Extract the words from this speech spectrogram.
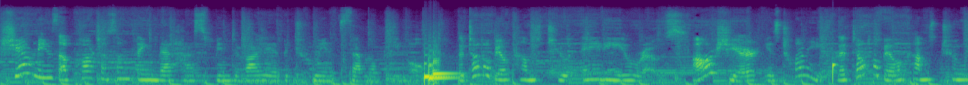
Share means a part of something that has been divided between several people. The total bill comes to 80 euros. Our share is 20. The total bill comes to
